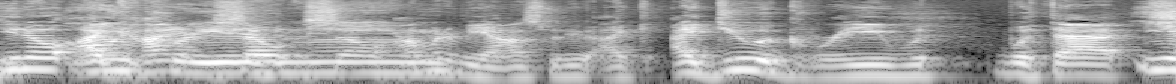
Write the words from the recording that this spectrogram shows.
You know, I kind of so, so. I'm going to be honest with you. I, I do agree with with that Yeah.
